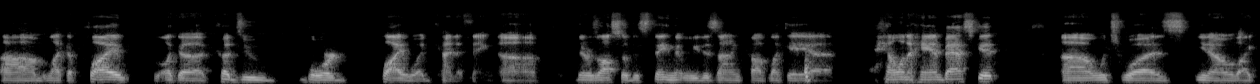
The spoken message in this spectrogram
um, like a ply, like a kudzu board plywood kind of thing. Uh, there was also this thing that we designed called like a, uh, hell in a handbasket, uh, which was you know like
